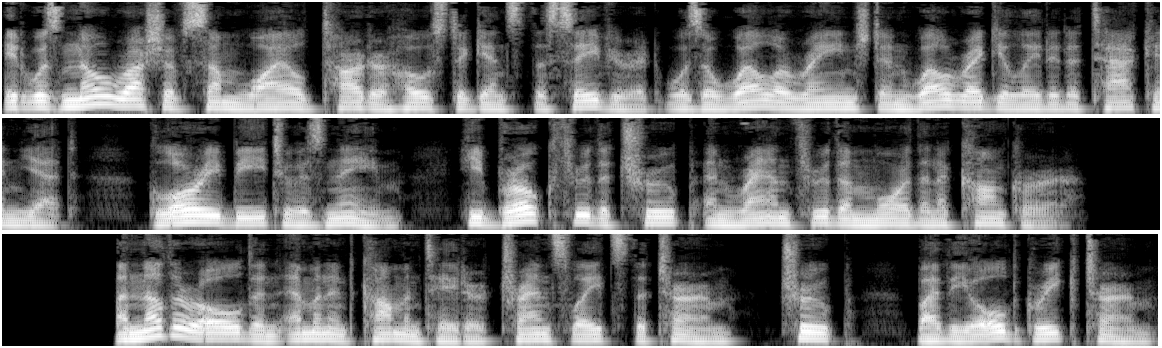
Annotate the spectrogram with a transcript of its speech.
It was no rush of some wild Tartar host against the Savior it was a well-arranged and well-regulated attack and yet, glory be to his name, he broke through the troop and ran through them more than a conqueror. Another old and eminent commentator translates the term, troop, by the old Greek term,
